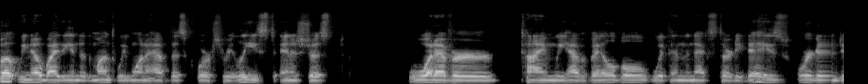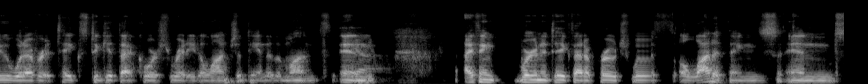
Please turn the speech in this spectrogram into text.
but we know by the end of the month we want to have this course released and it's just whatever time we have available within the next 30 days we're going to do whatever it takes to get that course ready to launch at the end of the month and yeah. i think we're going to take that approach with a lot of things and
